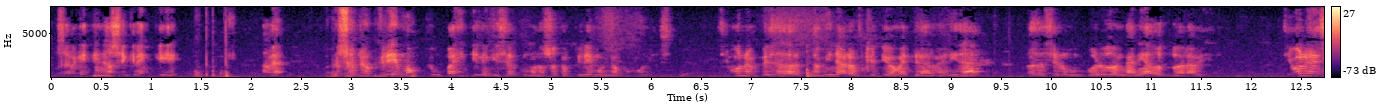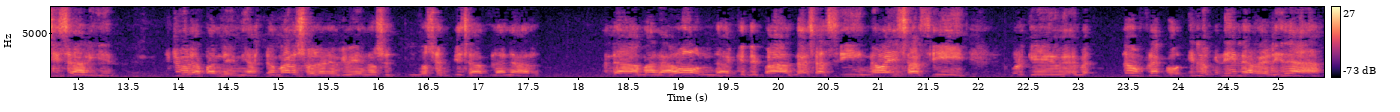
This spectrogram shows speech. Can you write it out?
Los argentinos se creen que, a ver, nosotros creemos que un país tiene que ser como nosotros queremos y no como es. Si vos no empezás a mirar objetivamente la realidad, vas a ser un boludo engañado toda la vida. Si vos le decís a alguien, de la pandemia, hasta marzo del año que viene no se, no se empieza a aplanar, anda mala onda, ¿qué te pasa? No es así, no es así. Porque, no, flaco, es lo que es la realidad.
